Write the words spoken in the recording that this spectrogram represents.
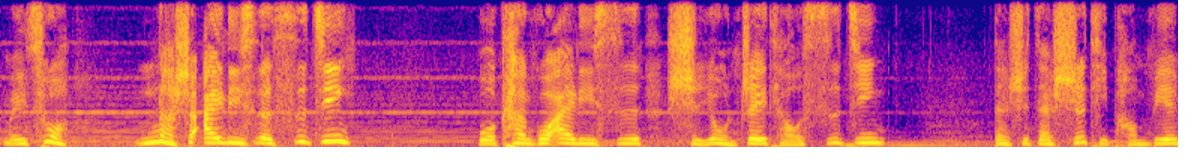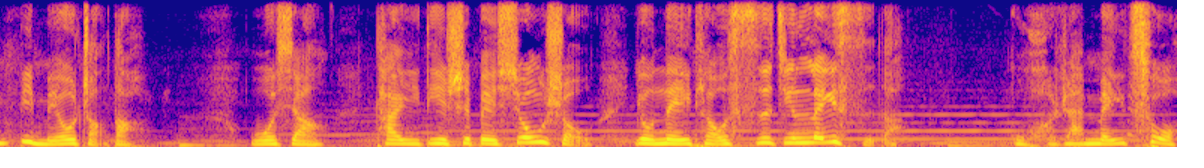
没错，那是爱丽丝的丝巾。我看过爱丽丝使用这条丝巾，但是在尸体旁边并没有找到。我想她一定是被凶手用那一条丝巾勒死的。果然没错。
